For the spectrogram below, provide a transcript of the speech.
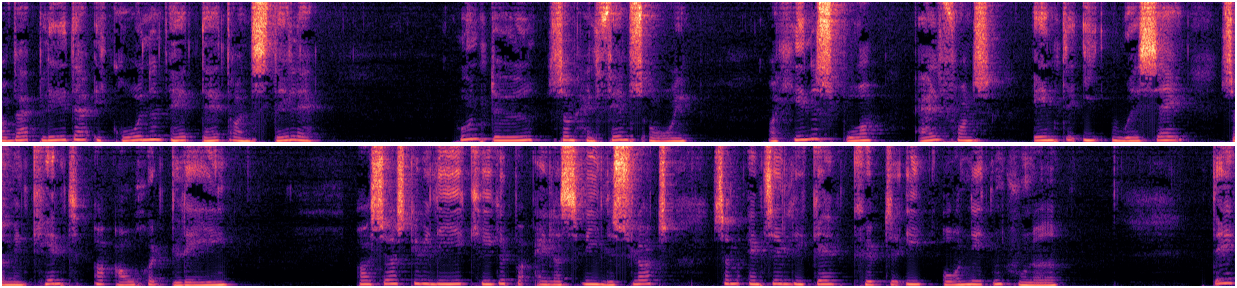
Og hvad blev der i grunden af datteren Stella? Hun døde som 90-årig, og hendes bror Alfons endte i USA som en kendt og afholdt læge. Og så skal vi lige kigge på Allersvile Slot, som Angelica købte i år 1900. Det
